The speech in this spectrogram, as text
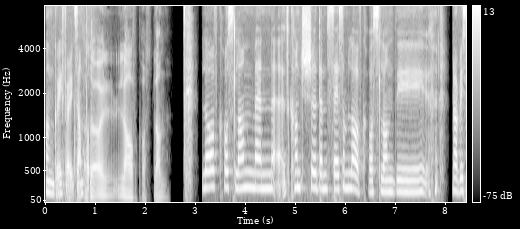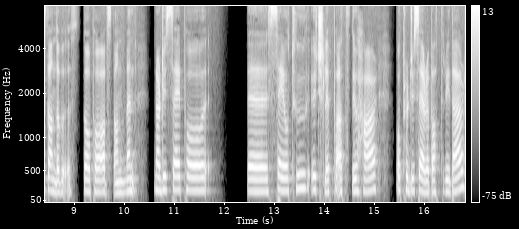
Hungary, eksempel. Altså lavkostland. Lavkostland, men eh, kanskje de ser som lavkostland når vi står på avstand. Men når du ser på det CO2-utslipp at du har å produsere batteri der,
